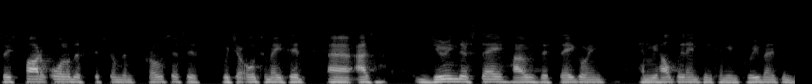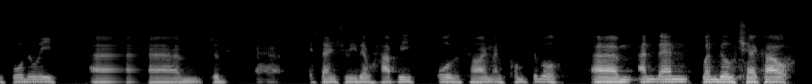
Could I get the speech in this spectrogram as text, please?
So it's part of all of the systems and processes which are automated uh, as during their stay. How is their stay going? Can we help with anything? Can we improve anything before they leave? Uh, um, so uh, essentially, they're happy all the time and comfortable. Um, and then when they'll check out,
